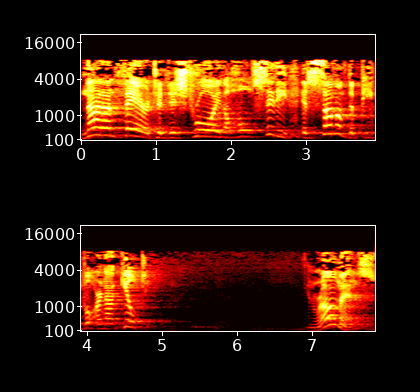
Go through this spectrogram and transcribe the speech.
not unfair to destroy the whole city if some of the people are not guilty? In Romans,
